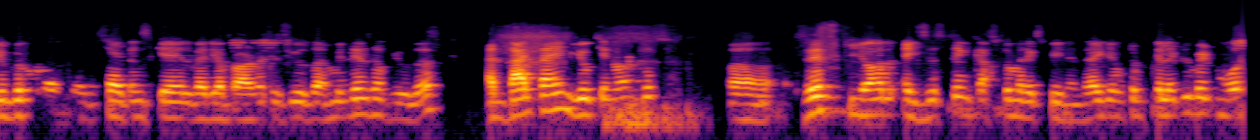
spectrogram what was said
you grow to a certain scale where your product is used by millions of users, At that time, you cannot just uh, risk your existing customer experience, right? You have to be a little bit more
